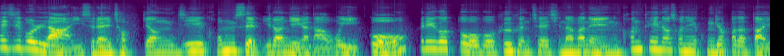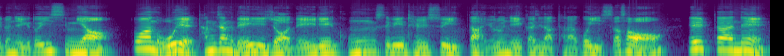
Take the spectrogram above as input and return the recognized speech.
헤즈볼라, 이스라엘 접경지 공습 이런 얘기가 나오고 있고 그리고 또 뭐 그 근처에 지나가는 컨테이너선이 공격받았다 이런 얘기도 있으며 또한 5일 당장 내일이죠. 내일이 공습이 될 수 있다 이런 얘기까지 나타나고 있어서 일단은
